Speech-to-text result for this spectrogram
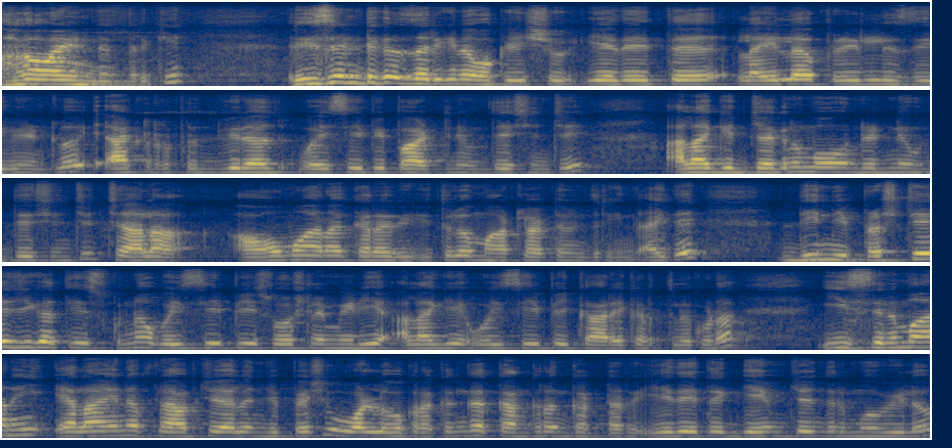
హలో అండి అందరికీ. రీసెంట్గా జరిగిన ఒక ఇష్యూ ఏదైతే లైలా ప్రీ రిలీజ్ ఈవెంట్లో యాక్టర్ పృథ్వీరాజ్ వైసీపీ పార్టీని ఉద్దేశించి అలాగే జగన్మోహన్ రెడ్డిని ఉద్దేశించి చాలా అవమానకర రీతిలో మాట్లాడటం జరిగింది. అయితే దీన్ని ప్రెస్టేజ్గా తీసుకున్న వైసీపీ సోషల్ మీడియా అలాగే వైసీపీ కార్యకర్తలు కూడా ఈ సినిమాని ఎలా అయినా ఫ్లాప్ చేయాలని చెప్పేసి వాళ్ళు ఒక రకంగా కంకరం కట్టారు. ఏదైతే గేమ్ చేంజర్ మూవీలో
